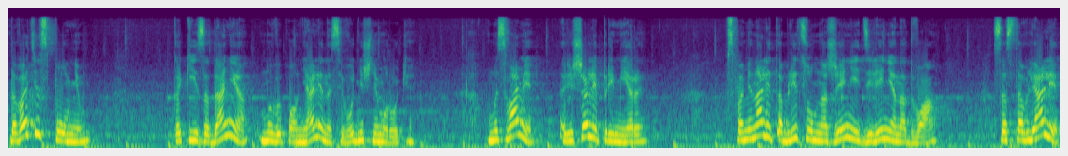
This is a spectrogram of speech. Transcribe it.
Давайте вспомним, какие задания мы выполняли на сегодняшнем уроке. Мы с вами решали примеры, вспоминали таблицу умножения и деления на 2, составляли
